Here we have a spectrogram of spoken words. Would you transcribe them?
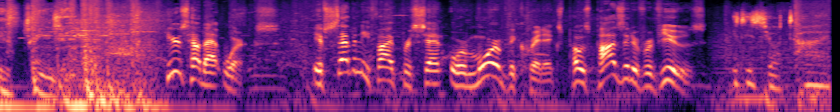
is changing. Here's how that works. If 75% or more of the critics post positive reviews, It is your time.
